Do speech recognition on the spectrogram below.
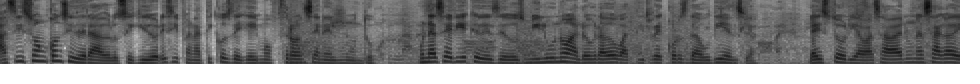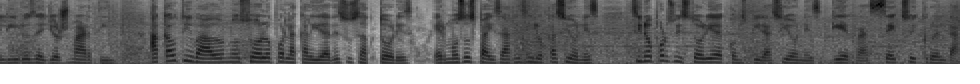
Así son considerados los seguidores y fanáticos de Game of Thrones en el mundo, una serie que desde 2001 ha logrado batir récords de audiencia. La historia, basada en una saga de libros de George Martin, ha cautivado no solo por la calidad de sus actores, hermosos paisajes y locaciones, sino por su historia de conspiraciones, guerras, sexo y crueldad.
